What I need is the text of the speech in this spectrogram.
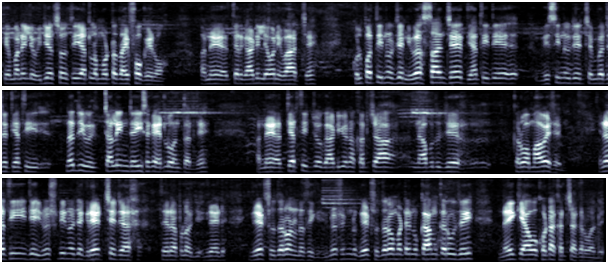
કે માની લો વિજયોત્સવથી આટલો મોટો તાઇફો કર્યો. અને અત્યારે ગાડી લેવાની વાત છે. કુલપતિનું જે નિવાસસ્થાન છે, ત્યાંથી તે વીસીનું જે ચેમ્બર છે ત્યાંથી નજીક ચાલીને જઈ શકાય એટલું અંતર છે. અને અત્યારથી જ ગાડીઓના ખર્ચા ને આ બધું જે કરવામાં આવે છે, એનાથી જે યુનિવર્સિટીનો જે ગ્રેડ છે, જે અત્યારે આપણો ગ્રેડ ગ્રેડ સુધારવાનો નથી યુનિવર્સિટીનો ગ્રેડ સુધારવા માટેનું કામ કરવું જોઈએ, નહીં કે આવો ખોટા ખર્ચા કરવા જોઈએ.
